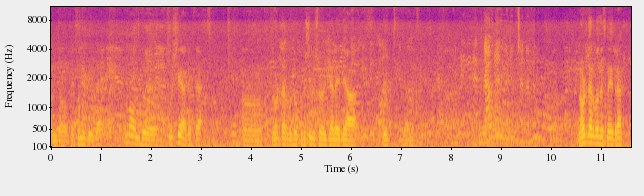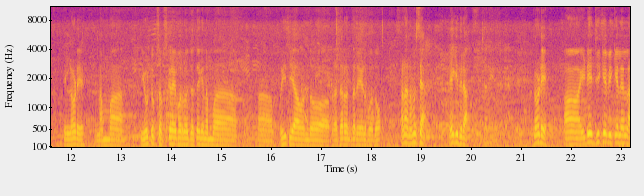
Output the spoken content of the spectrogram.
ಒಂದು ಫೆಸಿಲಿಟಿ ಇದೆ. ತುಂಬ ಒಂದು ಖುಷಿ ಆಗುತ್ತೆ. ನೋಡ್ತಾ ಇರ್ಬೋದು ಕೃಷಿ ವಿಶ್ವವಿದ್ಯಾಲಯದ ನೋಡ್ತಾ ಇರ್ಬೋದು ಸ್ನೇಹಿತರ. ಇಲ್ಲಿ ನೋಡಿ ನಮ್ಮ ಯೂಟ್ಯೂಬ್ ಸಬ್ಸ್ಕ್ರೈಬರು ಜೊತೆಗೆ ನಮ್ಮ ಪ್ರೀತಿಯ ಒಂದು ಬ್ರದರ್ ಅಂತಲೇ ಹೇಳ್ಬೋದು. ಅಣ್ಣ ನಮಸ್ತೆ. ಹೇಗಿದ್ದೀರಾ? ನೋಡಿ ಆ, ಇಡೀ ಜಿ ಕೆ ವಿಕೆಲೆಲ್ಲ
